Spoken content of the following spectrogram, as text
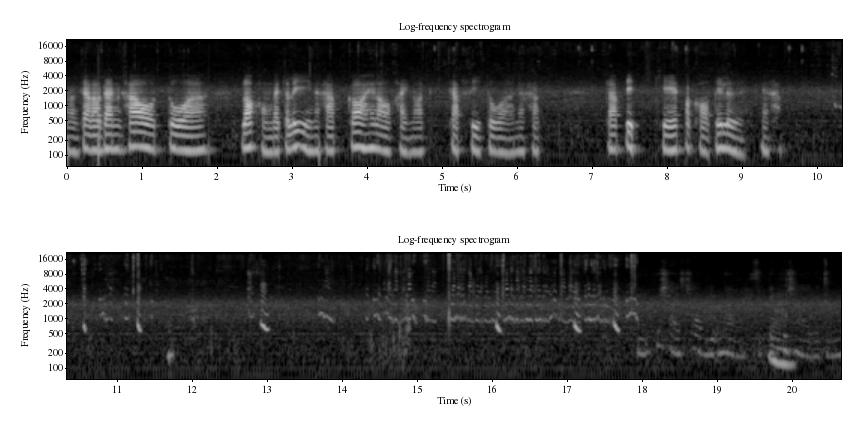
หลังจากเราดันเข้าตัวล็อกของแบตเตอรี่นะครับ ก็ให้เราไขน็อตกับ 4 ตัวนะครับแล้วปิด เคสประกอบได้เลยนะครับ ผู้ชายชอบเยอะมากสเปคผู้ชายเลยจังเล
